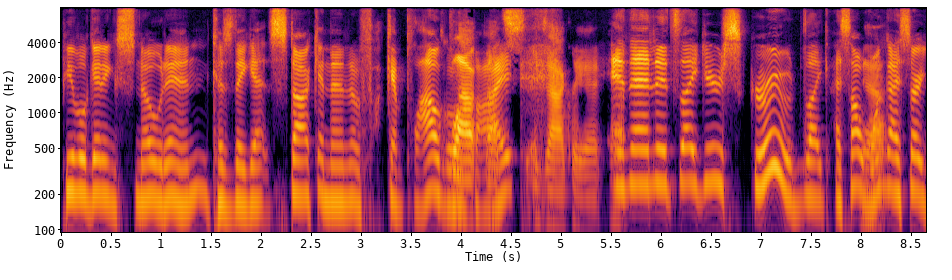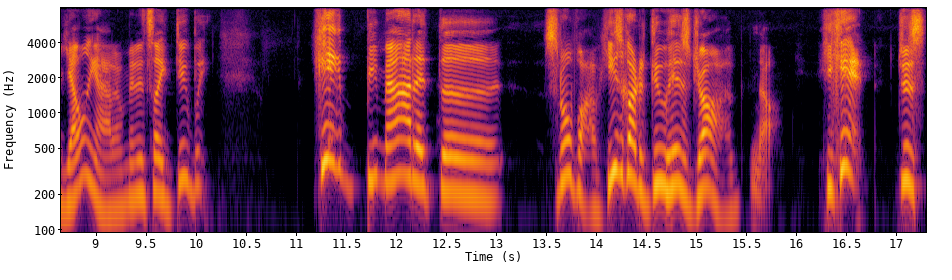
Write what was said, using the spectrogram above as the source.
people getting snowed in because they get stuck and then a fucking plow goes Plow- by. that's exactly it. Yeah. And then it's like you're screwed. Like I saw Yeah. one guy start yelling at him, and it's like, dude, but you can't be mad at the snowplow. He's got to do his job. no. He can't just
